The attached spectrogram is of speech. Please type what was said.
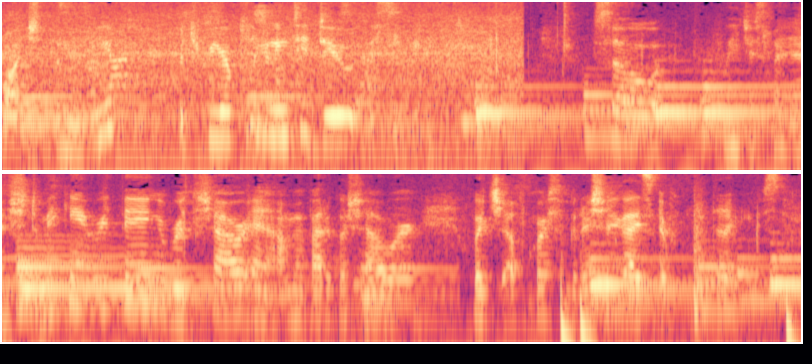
watched the movie, which we are planning to do this evening. So we just finished making everything, Ruth shower, and I'm about to go shower, which of course I'm gonna show you guys everything that I used.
